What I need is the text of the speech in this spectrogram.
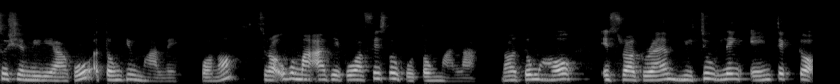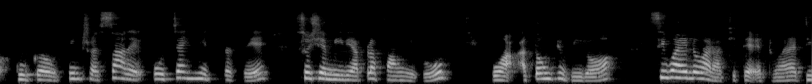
social media ကိုအသုံးပြုမှာလဲပေါ့နော်ဆိုတော့ဥပမာအားဖြင့်ကိုက Facebook ကိုသုံးမှာလားเนาะသို့မဟုတ် Instagram, YouTube, LinkedIn, TikTok, Google, Pinterest စတဲ့ကိုကြိုက်နှစ်သက်တဲ့ social media platform တွေကိုကိုကအသုံးပြုပြီးတော့ စီးပွားရေးလုပ်ရတာဖြစ်တဲ့အတွက်ဒီ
